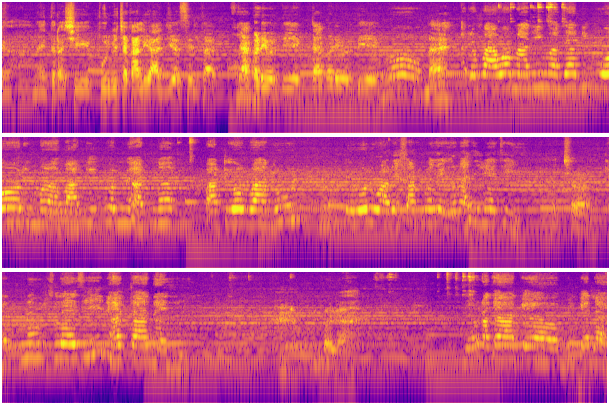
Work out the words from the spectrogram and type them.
नाहीतर अशी पूर्वीच्या काली आजी असेल तर त्या कडेवरती एक त्या कडेवरती एक. हो. नाही? अरे बाबा माझी मजाली पोर म- बाकी पोर मी हातनं पाठीवर बांधून ते वर वाडे सापमध्ये घरात न्यायची अच्छा. हातनं उचलायची आणि हात आणायची. बघा. एवढा का के- मी केलाय?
